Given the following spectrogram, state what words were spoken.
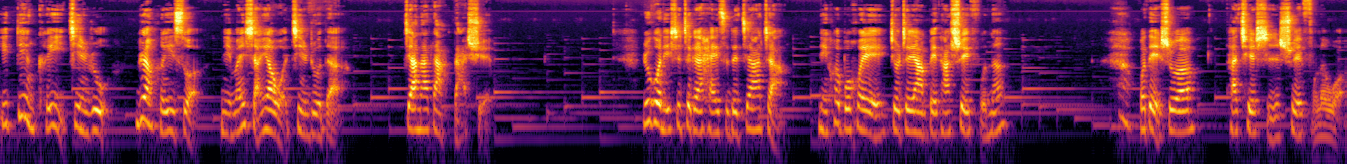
一定可以进入任何一所你们想要我进入的加拿大大学。如果你是这个孩子的家长，你会不会就这样被他说服呢？我得说，他确实说服了我，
